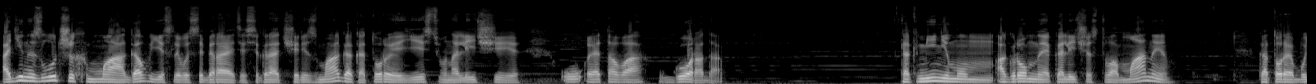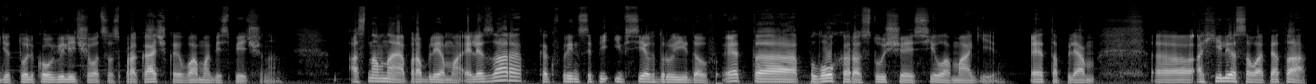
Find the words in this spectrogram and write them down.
Один из лучших магов, если вы собираетесь играть через мага, которые есть в наличии у этого города. Как минимум огромное количество маны, которое будет только увеличиваться с прокачкой, вам обеспечено. Основная проблема Элизара, как в принципе и всех друидов, это плохо растущая сила магии. Это прям э, ахиллесова пята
